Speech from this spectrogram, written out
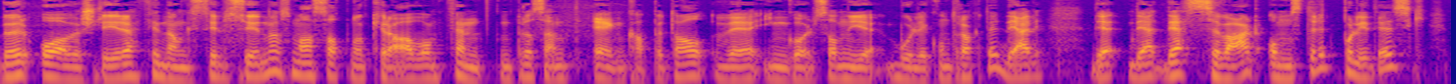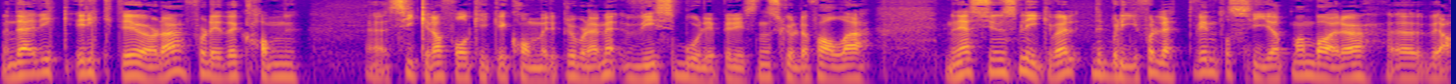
bør overstyre Finanstilsynet, som har satt noe krav om 15% egenkapital ved inngåelse av nye boligkontrakter. Det er, det, det er svært omstridt politisk, men det er riktig å gjøre det, fordi det kan Eh, sikre at folk ikke kommer i problemer hvis boligprisene skulle falle. Men jeg syns likevel det blir for lettvint å si at man bare eh, ja,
